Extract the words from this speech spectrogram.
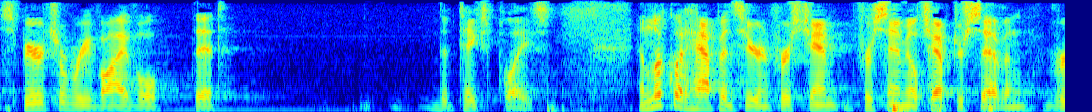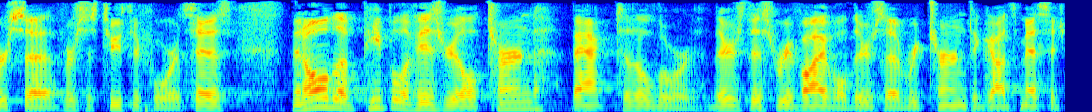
spiritual revival that, that takes place. And look what happens here in 1 Samuel chapter 7, verse, uh, verses 2 through 4. It says, Then all the people of Israel turned back to the Lord. There's this revival, there's a return to God's message.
